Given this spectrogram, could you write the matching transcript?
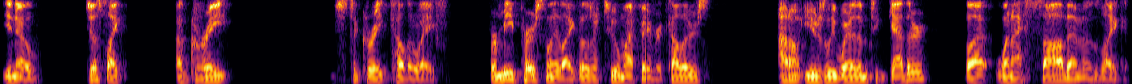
you know, just like a great, just a great colorway. For me personally, like those are two of my favorite colors. I don't usually wear them together, but when I saw them, it was like,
